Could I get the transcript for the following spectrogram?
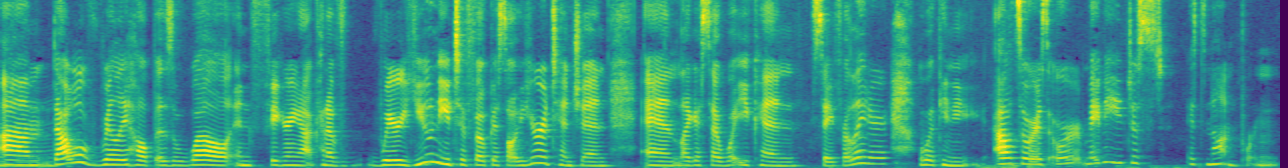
Um, that will really help as well in figuring out kind of where you need to focus all your attention. And like I said, what you can save for later, what can you outsource, or maybe just it's not important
